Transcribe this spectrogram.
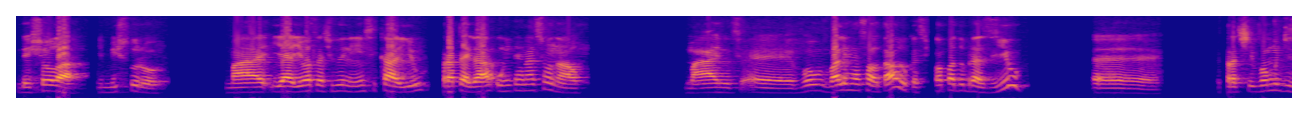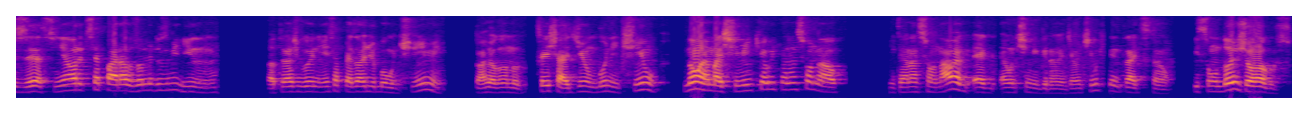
Deixou lá e misturou. Mas, e aí o Atlético Goianiense caiu para pegar o Internacional. Mas é, vou, vale ressaltar, Lucas, Copa do Brasil, é, vamos dizer assim, é hora de separar os homens dos meninos, né? O Atlético Goianiense, apesar de bom time, tá jogando fechadinho, bonitinho, não é mais time que o Internacional. O Internacional é, é, é um time grande, é um time que tem tradição. E são dois jogos.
